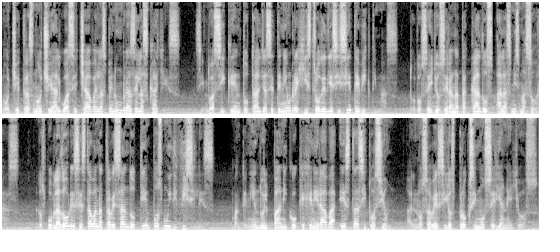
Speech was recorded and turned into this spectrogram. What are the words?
Noche tras noche algo acechaba en las penumbras de las calles, siendo así que en total ya se tenía un registro de 17 víctimas. Todos ellos eran atacados a las mismas horas. Los pobladores estaban atravesando tiempos muy difíciles, manteniendo el pánico que generaba esta situación, al no saber si los próximos serían ellos.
